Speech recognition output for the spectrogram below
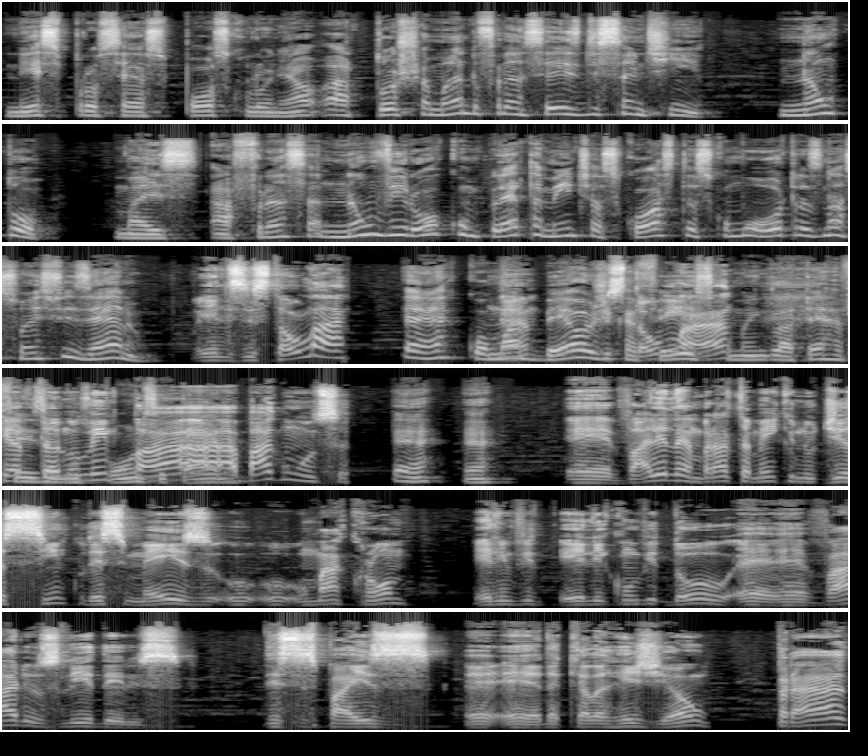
nesse processo pós-colonial. Ah, tô chamando o francês de santinho. Não tô, mas a França não virou completamente as costas como outras nações fizeram. Eles estão lá. É, como né? a Bélgica estão fez, lá, como a Inglaterra fez tentando limpar a bagunça. É, é, é. Vale lembrar também que no dia 5 desse mês, o, o Macron ele, ele convidou é, é, vários líderes desses países é, é, daquela região para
